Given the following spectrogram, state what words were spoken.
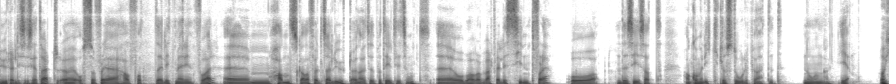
urealistisk etter hvert. Uh, også fordi jeg har fått uh, litt mer info her. Um, han skal ha følt seg lurt av United på tidlig tidspunkt, og har vært veldig sint for det. Og det sies at han kommer ikke til å stole på United noen gang igjen. Oi.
